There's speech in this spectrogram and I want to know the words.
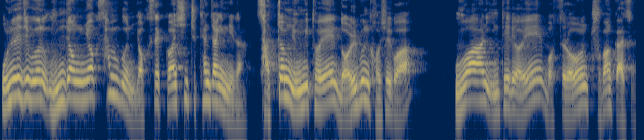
오늘의 집은 운정역 3분 역세권 신축 현장입니다. 4.6m의 넓은 거실과 우아한 인테리어의 멋스러운 주방까지.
